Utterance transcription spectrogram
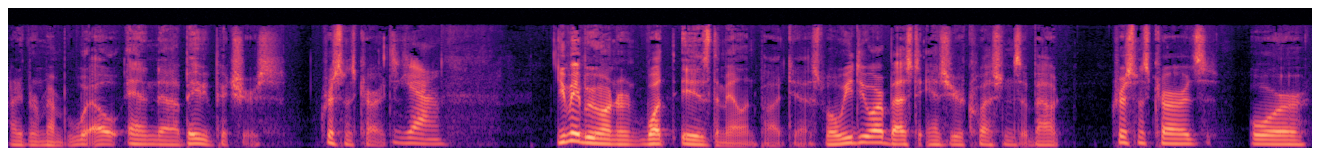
I don't even remember. Oh, and uh, baby pictures, Christmas cards. Yeah. You may be wondering what is the Mail In podcast. Well, we do our best to answer your questions about Christmas cards or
